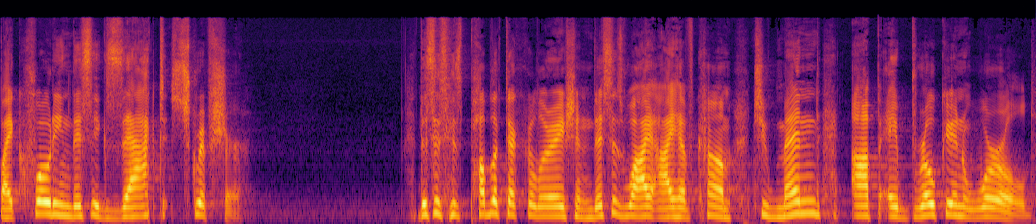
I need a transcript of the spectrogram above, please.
by quoting this exact scripture. This is his public declaration. This is why I have come to mend up a broken world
